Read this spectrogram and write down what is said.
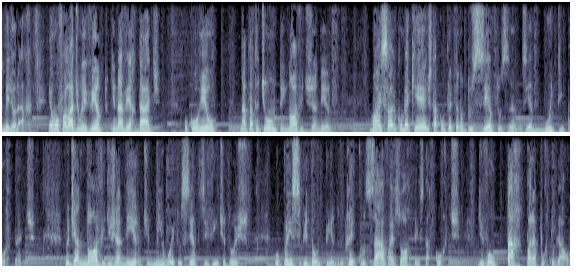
melhorar. Eu vou falar de um evento que, na verdade, ocorreu na data de ontem, 9 de janeiro. Mas sabe como é que é? Ele está completando 200 anos e é muito importante. No dia 9 de janeiro de 1822, o príncipe Dom Pedro recusava as ordens da corte de voltar para Portugal.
